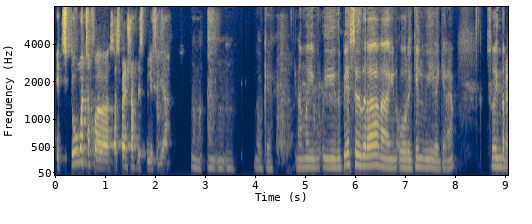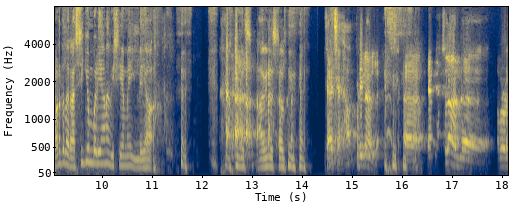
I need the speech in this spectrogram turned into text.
it's too much of suspension of disbelief இல்லையா. ஓகே நம்ம இது பேசுறதுல நான் ஒரு கேள்வி வைக்கிறேன். சோ இந்த படத்துல ரசிக்கும்படியான விஷயமே இல்லையா? அவினாஷ் சொல்லுங்க. அப்படிலாம் இல்ல. ஆக்சுவலா அந்த அவரோட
